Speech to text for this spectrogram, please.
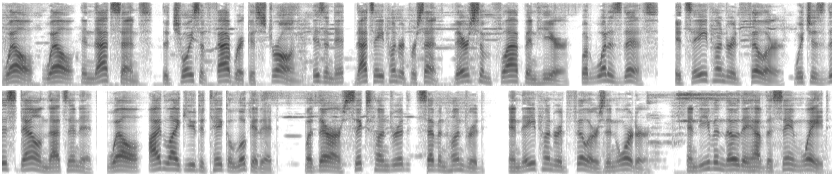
Well, well, in that sense, the choice of fabric is strong, isn't it? That's 800%. There's some flap in here, but what is this? It's 800 filler, which is this down that's in it. Well, I'd like you to take a look at it, but there are 600, 700, and 800 fillers in order. And even though they have the same weight,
